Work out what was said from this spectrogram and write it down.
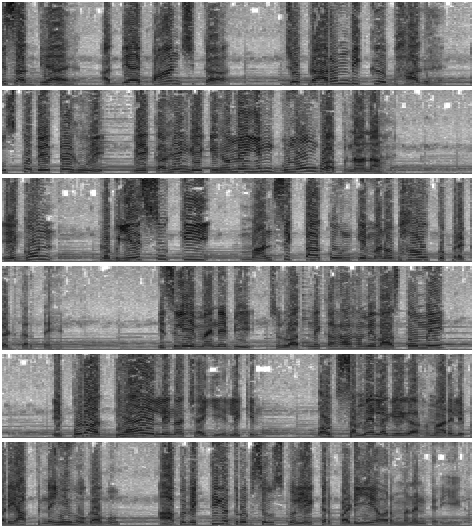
इस अध्याय अध्याय पाँच का जो प्रारंभिक भाग है, उसको देते हुए वे कहेंगे कि हमें इन गुणों को अपनाना है। ये गुण प्रभु येसु की मानसिकता को, उनके मनोभाव को प्रकट करते हैं। इसलिए मैंने भी शुरुआत में कहा, हमें वास्तव में ये पूरा अध्याय लेना चाहिए, लेकिन बहुत समय लगेगा, हमारे लिए पर्याप्त नहीं होगा वो। आप व्यक्तिगत रूप से उसको लेकर पढ़िए और मनन करिएगा।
